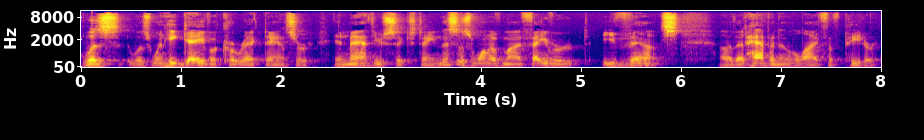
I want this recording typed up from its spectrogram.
was, was when he gave a correct answer in Matthew 16. This is one of my favorite events uh, that happened in the life of Peter.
